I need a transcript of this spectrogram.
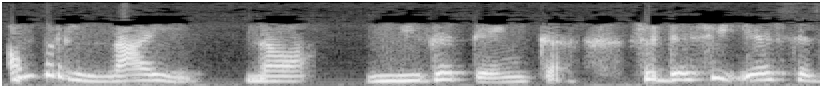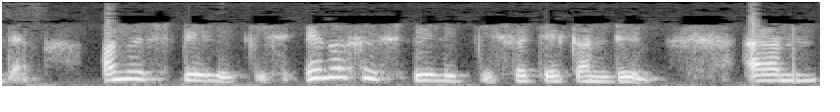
amper lei na nuwe denke. So dis die eerste ding. Ander speletjies enige speletjies wat jy kan doen. Ehm um,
